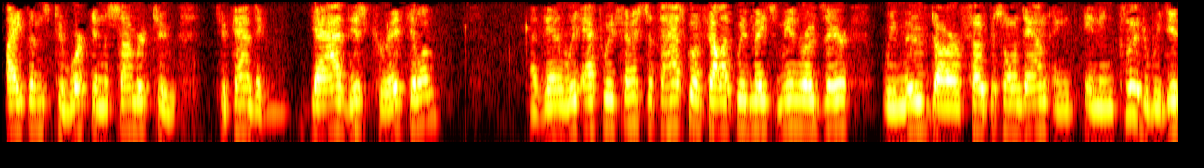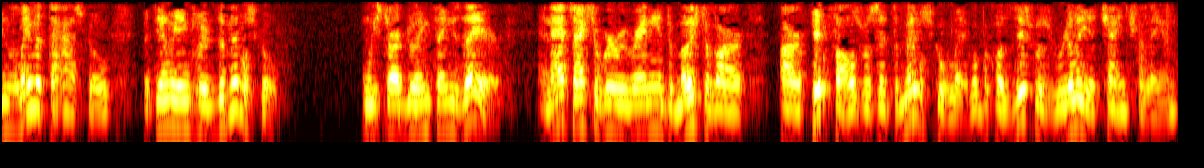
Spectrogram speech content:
stipends to work in the summer to to kind of guide this curriculum. And then we, after we finished at the high school and felt like we'd made some inroads there, we moved our focus on down and, and included, we didn't limit the high school, but then we included the middle school. And we started doing things there. And that's actually where we ran into most of our, our pitfalls was at the middle school level because this was really a change for them.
